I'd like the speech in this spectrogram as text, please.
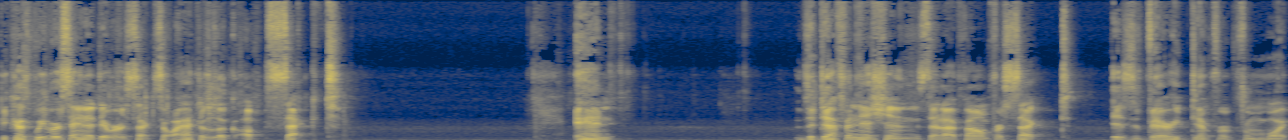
Because we were saying that they were a sect, so I had to look up sect. And the definitions that I found for sect is very different from what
